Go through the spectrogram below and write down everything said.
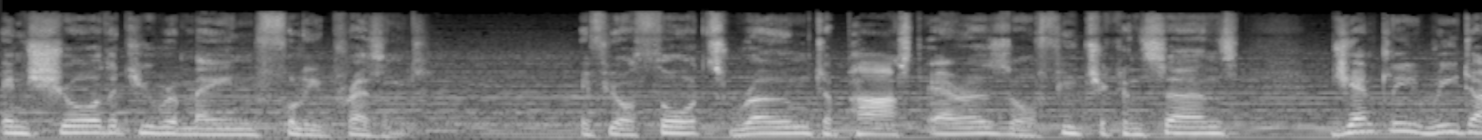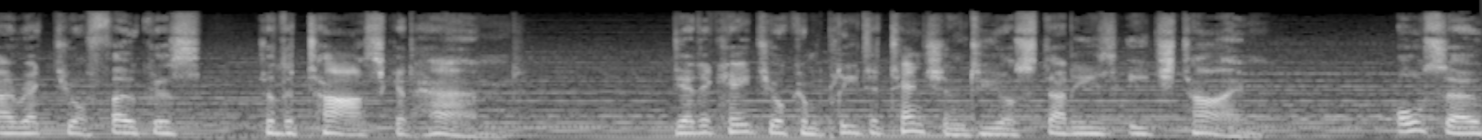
ensure that you remain fully present. If your thoughts roam to past errors or future concerns, gently redirect your focus to the task at hand. Dedicate your complete attention to your studies each time. Also,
